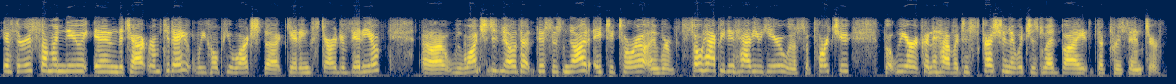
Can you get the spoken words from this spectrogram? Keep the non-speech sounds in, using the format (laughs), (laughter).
If there is someone new in the chat room today, we hope you watched the Getting Started video. Uh, we want you to know that this is not a tutorial and we're so happy to have you here. We'll support you, but we are going to have a discussion which is led by the presenter.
